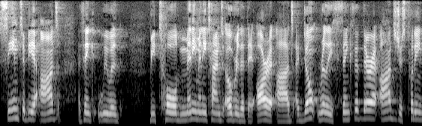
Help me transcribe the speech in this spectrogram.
seem to be at odds. I think we would be told many, many times over that they are at odds. I don't really think that they're at odds. Just putting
